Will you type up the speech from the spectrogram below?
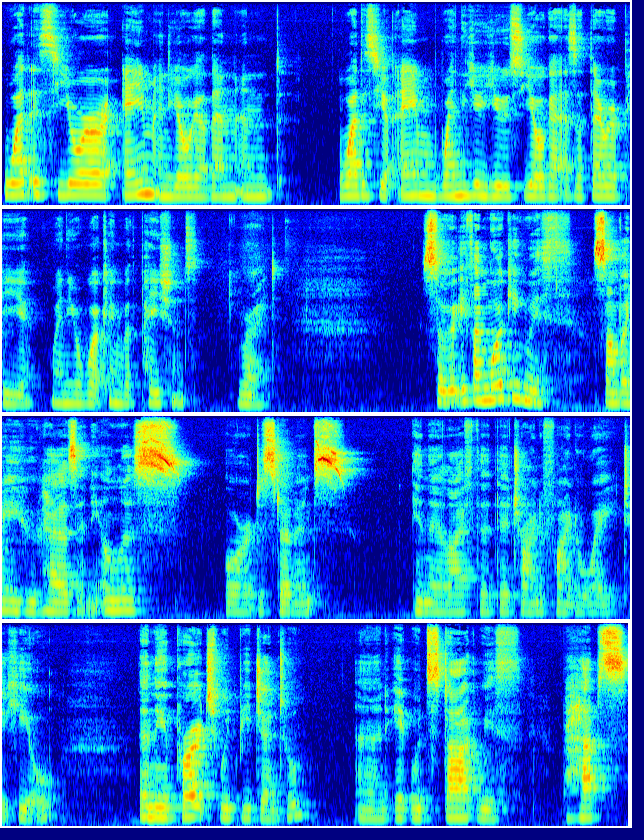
What is your aim in yoga then, and what is your aim when you use yoga as a therapy when you're working with patients? Right. So if I'm working with somebody who has an illness or a disturbance in their life that they're trying to find a way to heal, then the approach would be gentle and it would start with perhaps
